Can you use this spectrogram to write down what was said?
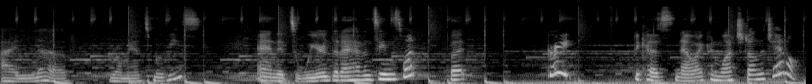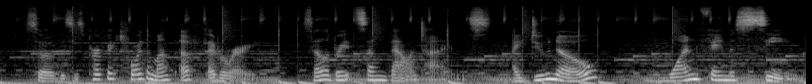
I love romance movies, and it's weird that I haven't seen this one, but great, because now I can watch it on the channel. So this is perfect for the month of February. Celebrate some Valentines. I do know one famous scene.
